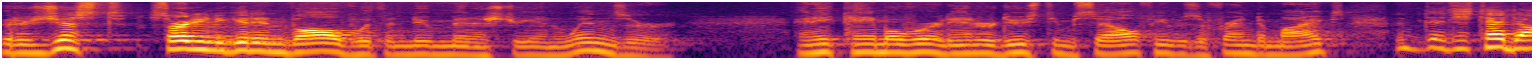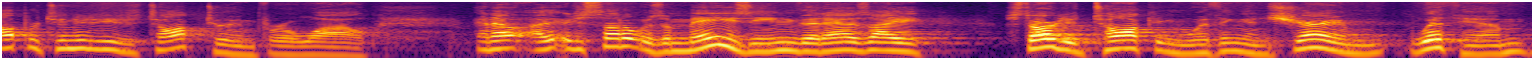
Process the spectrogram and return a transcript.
that are just starting to get involved with a new ministry in Windsor. And he came over and introduced himself. He was a friend of Mike's. And I just had the opportunity to talk to him for a while. And I, I just thought it was amazing that as I started talking with him and sharing with him,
